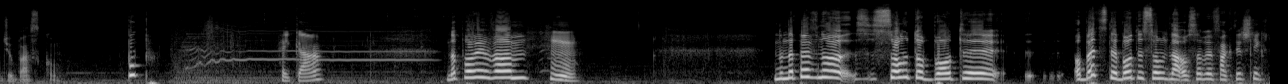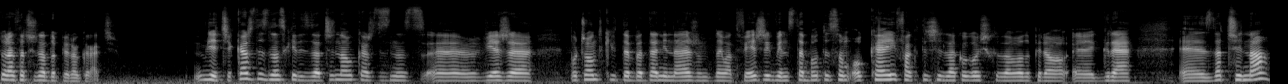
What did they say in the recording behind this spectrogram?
dziubasku. Pup! Hejka. No powiem wam, hmm. No na pewno są to boty. Obecne boty są dla osoby faktycznie, która zaczyna dopiero grać. Wiecie, każdy z nas kiedyś zaczynał, każdy z nas e, wie, że początki w DBD nie należą do najłatwiejszych, więc te boty są ok, faktycznie dla kogoś, kto dopiero e, grę e, zaczyna.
